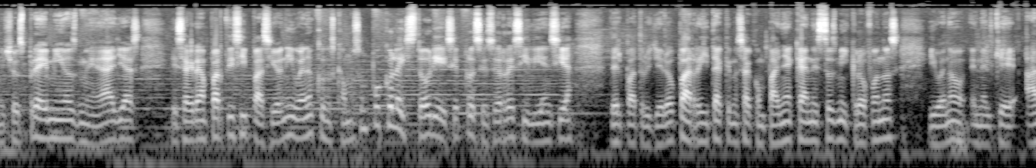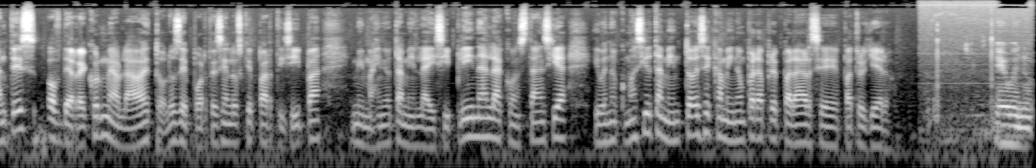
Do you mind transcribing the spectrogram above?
muchos premios, medallas, esa gran participación. Y bueno, conozcamos un poco la historia, ese proceso de resiliencia del patrullero Parrita que nos acompaña acá en estos micrófonos. Y bueno, en el que antes of the record me hablaba de todos los deportes en los que participa, me imagino también la disciplina, la constancia. Y bueno, ¿cómo ha sido también todo ese camino para prepararse, patrullero? Eh, bueno,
